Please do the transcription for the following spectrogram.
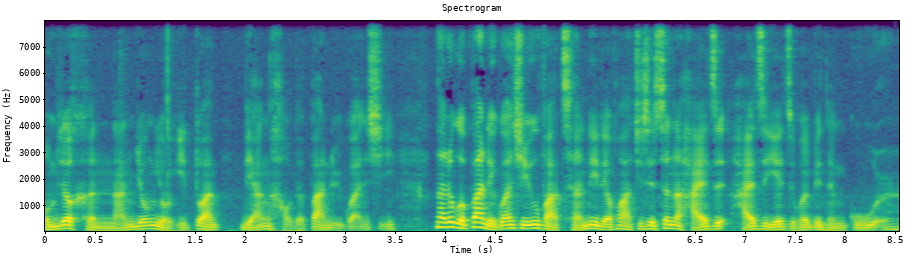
我们就很难拥有一段良好的伴侣关系。那如果伴侣关系无法成立的话，即使生了孩子，孩子也只会变成孤儿。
